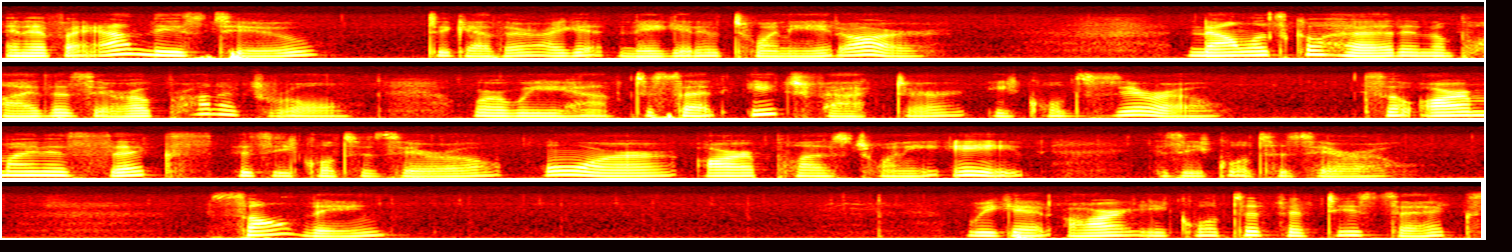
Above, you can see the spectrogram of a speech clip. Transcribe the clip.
And if I add these two together, I get negative 28r. Now let's go ahead and apply the zero product rule, where we have to set each factor equal to 0. So r minus 6 is equal to 0, or r plus 28 is equal to 0. Solving, we get r equal to 56,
